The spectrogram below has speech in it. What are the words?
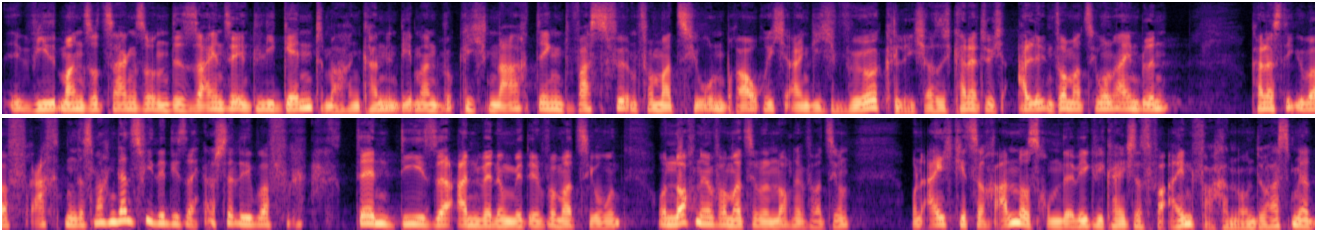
wie man sozusagen so ein Design sehr intelligent machen kann, indem man wirklich nachdenkt, was für Informationen brauche ich eigentlich wirklich. Also ich kann natürlich alle Informationen einblenden, kann das Ding überfrachten. Das machen ganz viele dieser Hersteller, die überfrachten diese Anwendung mit Informationen und noch eine Information und noch eine Information. Und eigentlich geht es auch andersrum, der Weg, wie kann ich das vereinfachen? Und du hast mir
